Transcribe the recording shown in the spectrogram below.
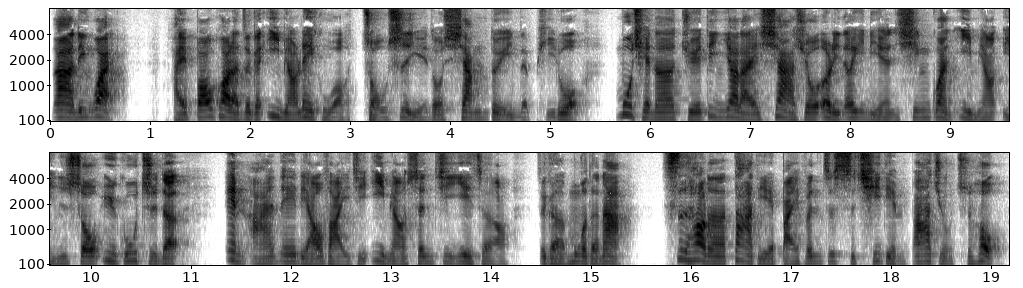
那另外，还包括了这个疫苗类股哦，走势也都相对应的疲弱。目前呢，决定要来下修二零二一年新冠疫苗营收预估值的 mRNA 疗法以及疫苗生技业者哦，这个莫德纳四号呢大跌百分之十七点八九之后，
